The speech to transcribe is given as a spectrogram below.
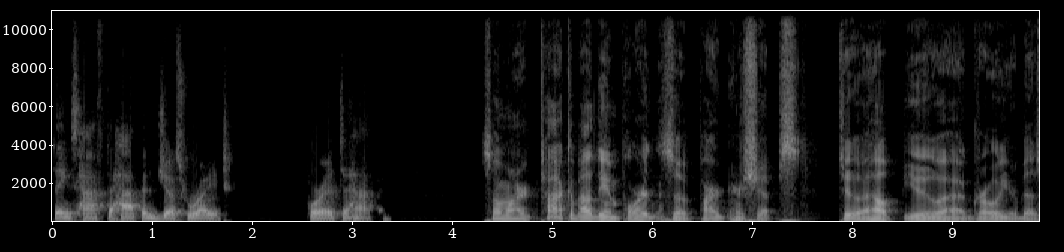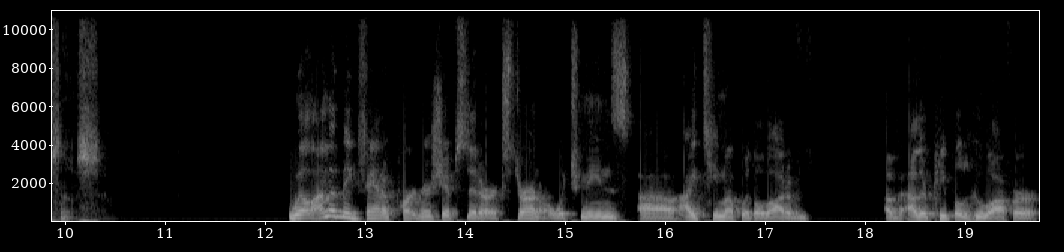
things have to happen just right for it to happen. So, Marc, talk about the importance of partnerships to help you uh, grow your business. Well, I'm a big fan of partnerships that are external, which means uh, I team up with a lot of of other people who offer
